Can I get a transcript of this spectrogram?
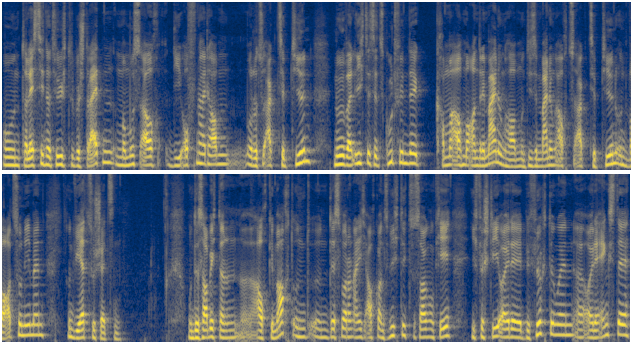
Und da lässt sich natürlich drüber streiten und man muss auch die Offenheit haben oder zu akzeptieren. Nur weil ich das jetzt gut finde, kann man auch mal andere Meinung haben und diese Meinung auch zu akzeptieren und wahrzunehmen und wertzuschätzen. Und das habe ich dann äh, auch gemacht und, und, das war dann eigentlich auch ganz wichtig zu sagen, okay, ich verstehe eure Befürchtungen, äh, eure Ängste,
